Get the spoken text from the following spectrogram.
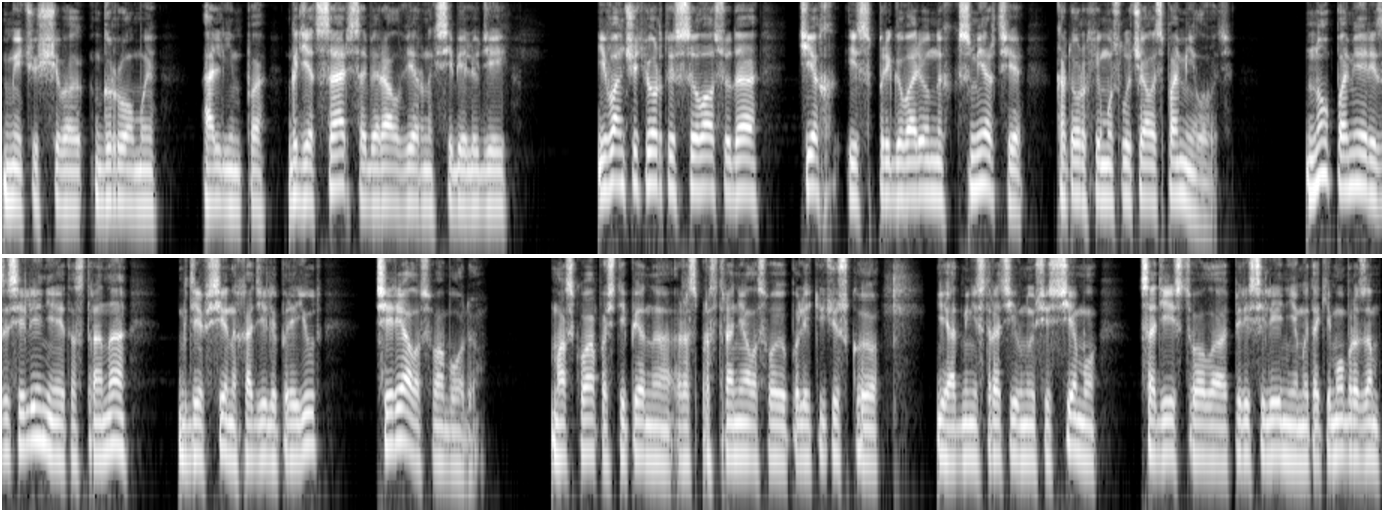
мечущего громы Олимпа, где царь собирал верных себе людей – Иван IV ссылал сюда тех из приговоренных к смерти, которых ему случалось помиловать. Но по мере заселения эта страна, где все находили приют, теряла свободу. Москва постепенно распространяла свою политическую и административную систему, содействовала переселениям и таким образом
